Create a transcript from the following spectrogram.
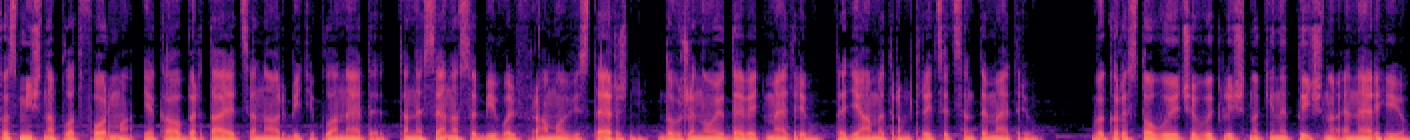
Космічна платформа, яка обертається на орбіті планети та несе на собі вольфрамові стержні довжиною 9 метрів та діаметром 30 сантиметрів. Використовуючи виключно кінетичну енергію,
